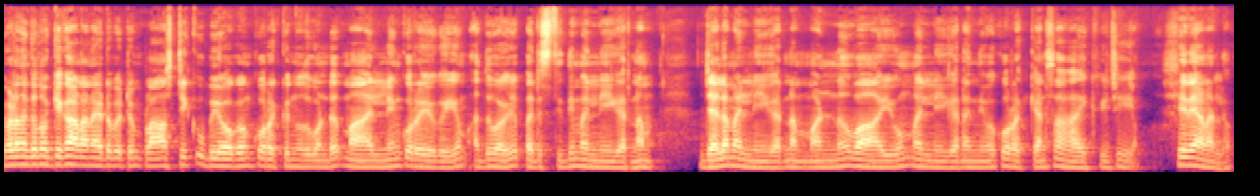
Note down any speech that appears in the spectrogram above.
ഇവിടെ നിങ്ങൾക്ക് നോക്കി കാണാനായിട്ട് പറ്റും. പ്ലാസ്റ്റിക് ഉപയോഗം കുറയ്ക്കുന്നത് കൊണ്ട് മാലിന്യം കുറയുകയും അതുവഴി പരിസ്ഥിതി മലിനീകരണം ജലമലിനീകരണം മണ്ണ് വായുവും മലിനീകരണം എന്നിവ കുറയ്ക്കാൻ സഹായിക്കുകയും ചെയ്യും. ശരിയാണല്ലോ?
